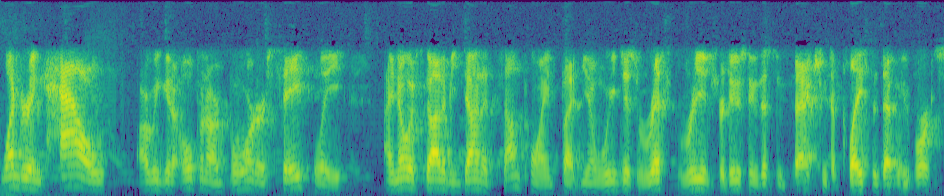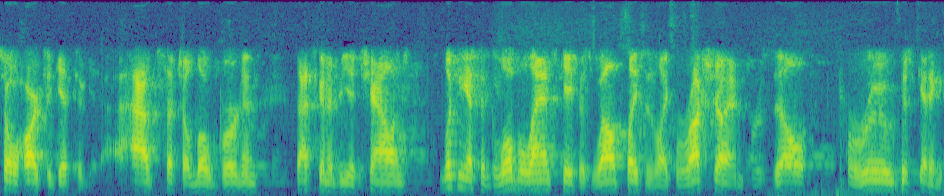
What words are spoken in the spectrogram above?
wondering how are we going to open our border safely? I know it's got to be done at some point, but you know we just risk reintroducing this infection to places that we've worked so hard to get to have such a low burden. That's going to be a challenge. Looking at the global landscape as well, places like Russia and Brazil, Peru, just getting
